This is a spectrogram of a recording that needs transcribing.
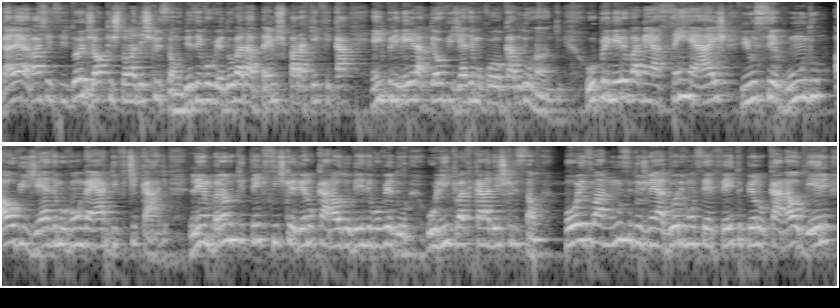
Galera, baixa esses dois jogos que estão na descrição. O desenvolvedor vai dar prêmios para quem ficar em primeiro até o vigésimo colocado do ranking. O primeiro vai ganhar 100 reais e o segundo ao vigésimo vão ganhar gift card. Lembrando que tem que se inscrever no canal do desenvolvedor. O link vai ficar na descrição, pois o anúncio dos ganhadores vão ser feito pelo canal dele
